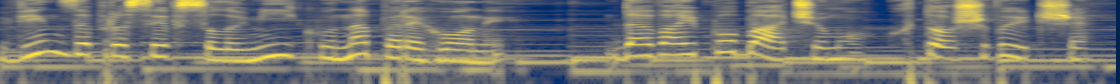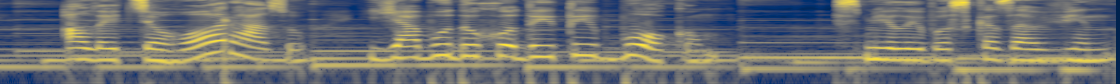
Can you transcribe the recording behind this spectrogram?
Він запросив Соломійку на перегони. Давай побачимо, хто швидше, але цього разу я буду ходити боком, сміливо сказав він.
